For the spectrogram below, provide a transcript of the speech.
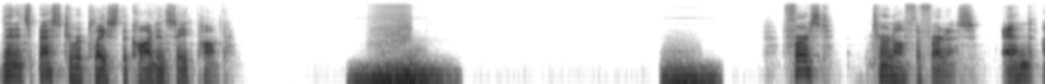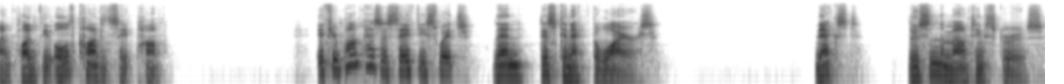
then it's best to replace the condensate pump. First, turn off the furnace and unplug the old condensate pump. If your pump has a safety switch, then disconnect the wires. Next, loosen the mounting screws.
